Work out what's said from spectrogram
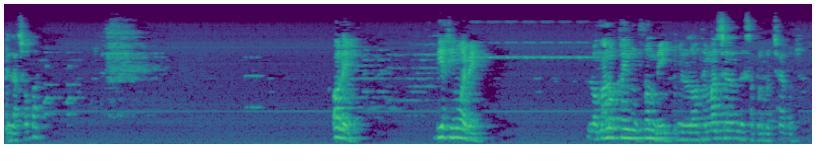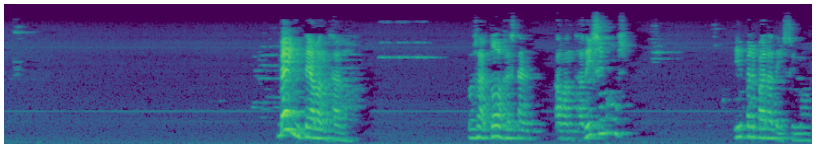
en la sopa. Ole, 19. Lo malo es que hay un zombie y los demás serán desaprovechados. 20 avanzado. O sea, todos están avanzadísimos y preparadísimos.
